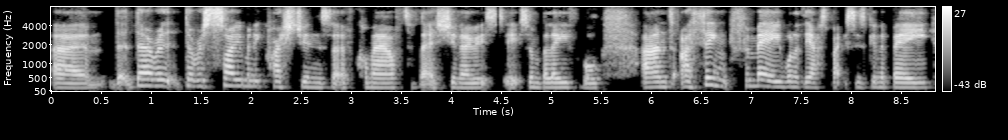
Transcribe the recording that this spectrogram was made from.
Um, th- there are there are so many questions that have come out of this. You know, it's it's unbelievable, and I think for me, one of the aspects is going to be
